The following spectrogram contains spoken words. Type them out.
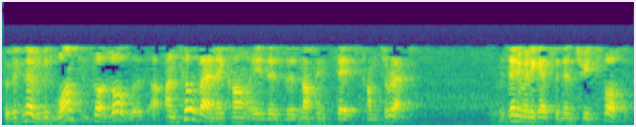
Because no, because once it's got logos, uh, until then it can't. It, there's, there's nothing to say it's come to rest. It's only when it gets within three spots.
